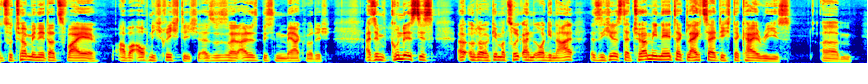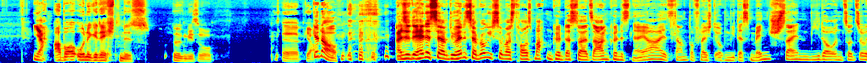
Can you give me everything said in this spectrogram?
so Terminator 2, aber auch nicht richtig. Also es ist halt alles ein bisschen merkwürdig. Also im Grunde ist das, äh, oder gehen wir zurück an das Original, also hier ist der Terminator gleichzeitig der Kyle Reese. Ähm, Ja, aber ohne Gedächtnis. Irgendwie so. Äh, ja. genau. Also du hättest ja, du hättest ja wirklich sowas draus machen können, dass du halt sagen könntest, naja, jetzt lernt er vielleicht irgendwie das Menschsein wieder und so. So,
